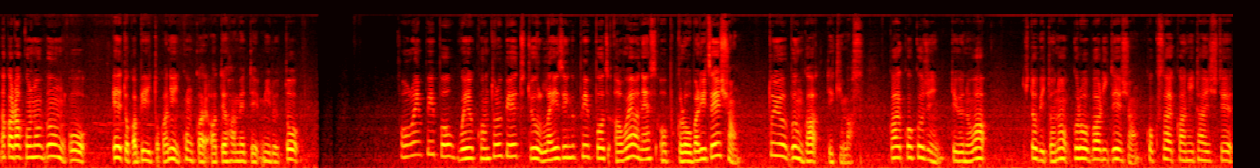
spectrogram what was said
だからこの文を A とか B とかに今回当てはめてみると Foreign people will contribute to raising people's awareness of globalization という文ができます外国人っていうのは人々のグローバリゼーション国際化に対して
